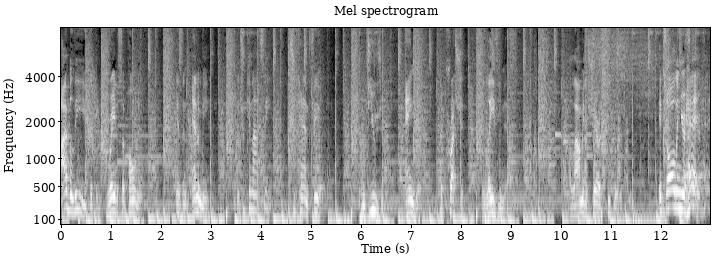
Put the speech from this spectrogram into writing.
I believe that the greatest opponent is an enemy that you cannot see, but you can feel. Confusion, anger, depression, laziness allow me to share a secret with you. It's all in your head.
